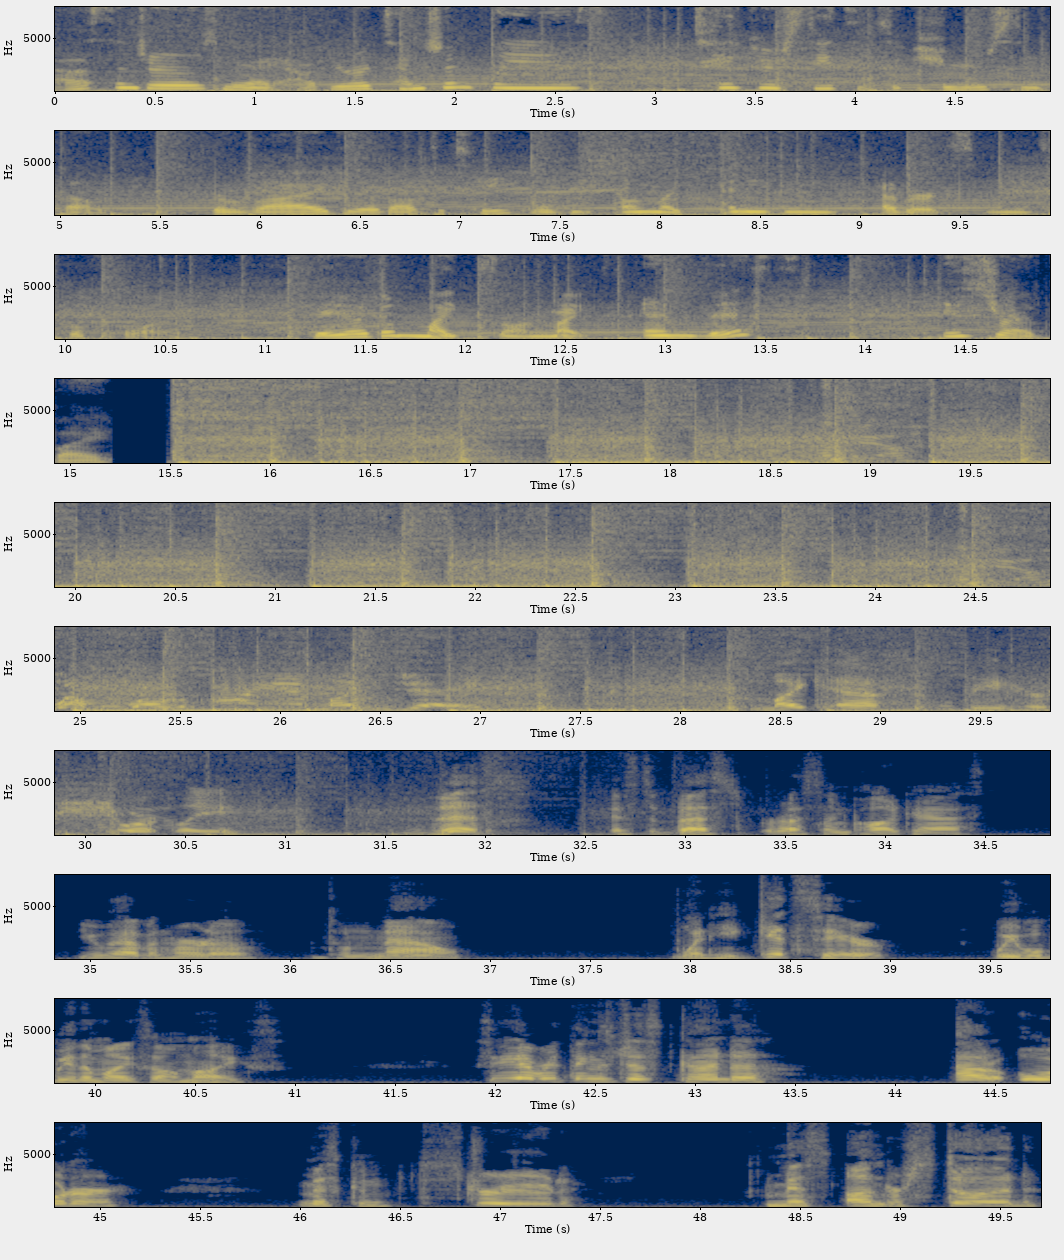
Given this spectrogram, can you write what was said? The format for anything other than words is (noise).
Passengers, may I have your attention, please? Take your seats and secure your seatbelt. The ride you're about to take will be unlike anything you've ever experienced before. They are the mics on mics, and this is Drive By. Welcome, welcome. I am Mike J. Mike S be here shortly. This is the best wrestling podcast you haven't heard of until now. When he gets here, we will be the mics on mics. See, everything's just kind of out of order, misconstrued, misunderstood.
